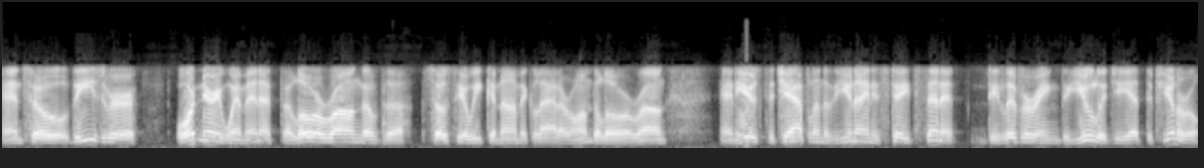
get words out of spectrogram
And so these were ordinary women at the lower rung of the socioeconomic ladder, on the lower rung. And here's the chaplain of the United States Senate delivering the eulogy at the funeral.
